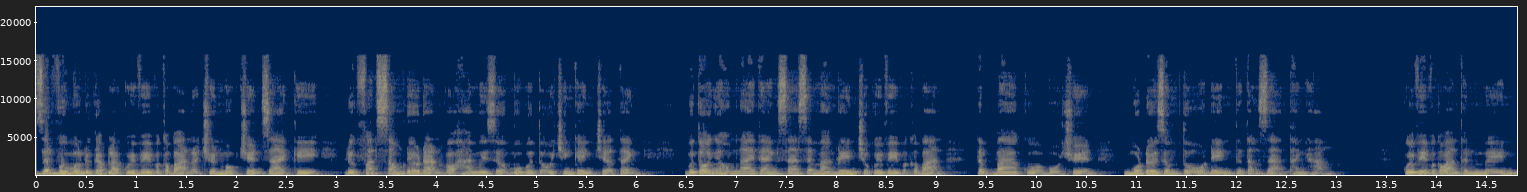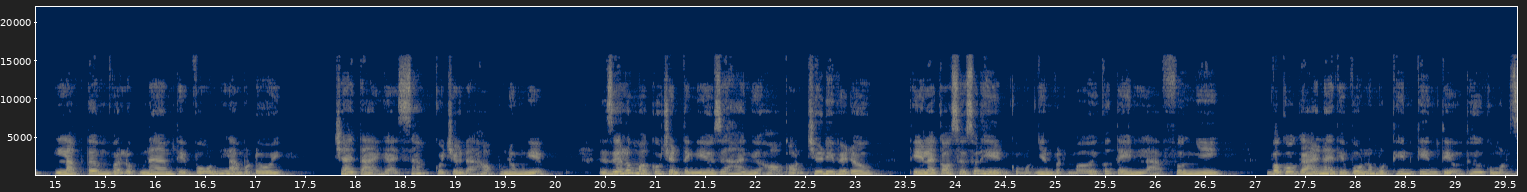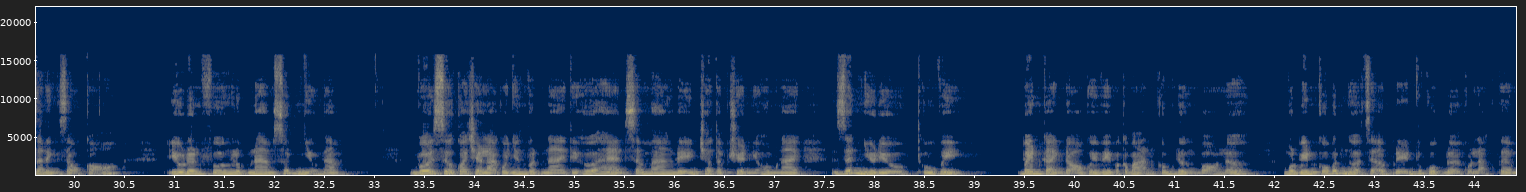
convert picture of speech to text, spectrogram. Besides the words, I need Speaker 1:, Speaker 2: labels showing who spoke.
Speaker 1: Rất vui mừng được gặp lại quý vị và các bạn ở chuyên mục truyền dài kỳ được phát sóng đều đặn vào 20 giờ mỗi buổi tối trên kênh Trở Tình. Buổi tối ngày hôm nay thì anh Sa sẽ mang đến cho quý vị và các bạn tập 3 của bộ truyện Một đời dông tố đến từ tác giả Thanh Hằng. Quý vị và các bạn thân mến, Lạc Tâm và Lục Nam thì vốn là một đôi trai tài gái sắc của trường đại học nông nghiệp. Giữa lúc mà câu chuyện tình yêu giữa hai người họ còn chưa đi về đâu thì lại có sự xuất hiện của một nhân vật mới có tên là Phương Nhi và cô gái này thì vốn là một thiên kim tiểu thư của một gia đình giàu có, yêu đơn phương Lục Nam suốt nhiều năm. Với sự quay trở lại của nhân vật này thì hứa hẹn sẽ mang đến cho tập truyện ngày hôm nay rất nhiều điều thú vị. Bên cạnh đó quý vị và các bạn cũng đừng bỏ lỡ một biến cố bất ngờ sẽ ập đến với cuộc đời của Lạc Tâm,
